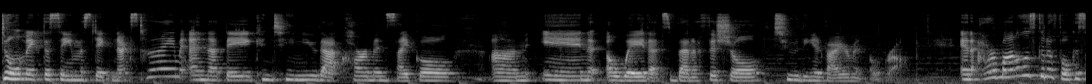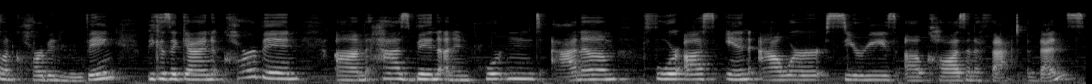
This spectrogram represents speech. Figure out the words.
don't make the same mistake next time and that they continue that carbon cycle um, in a way that's beneficial to the environment overall. And our model is going to focus on carbon moving because again, carbon um, has been an important atom for us in our series of cause and effect events.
